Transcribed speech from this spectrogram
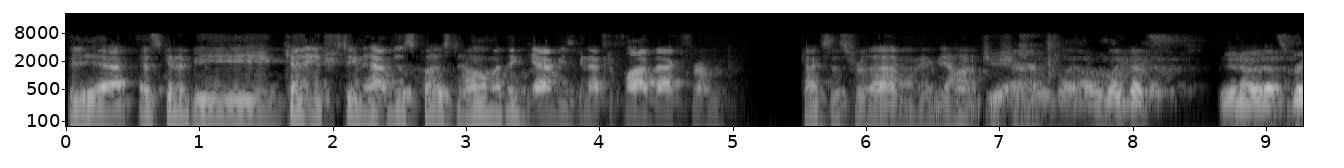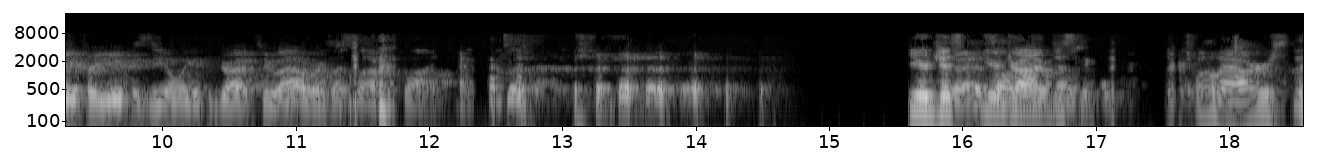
Yeah, it's going to be kind of interesting to have this close to home. I think Gabby's going to have to fly back from Texas for that. Maybe I'm not too Yeah, I sure. was like, I was like, that's you know, that's great for you because you only get to drive two hours. I still have to fly. You're just Yeah, it's your all drive just man. they're 12 hours.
